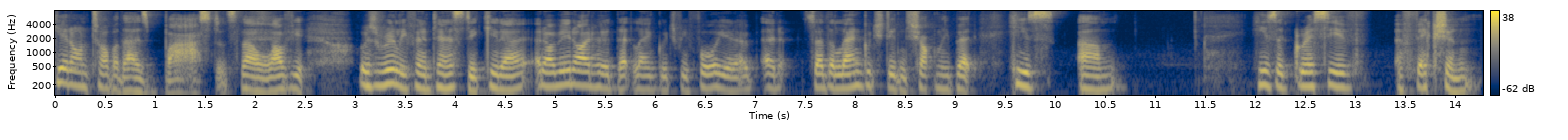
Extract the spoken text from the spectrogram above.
get on top of those bastards. They'll love you. It was really fantastic, you know. And I mean, I'd heard that language before, you know, and so the language didn't shock me, but his um, his aggressive affection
